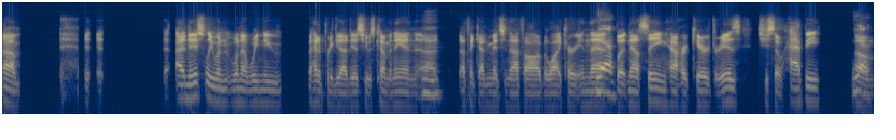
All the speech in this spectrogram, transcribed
um, it, it, initially, when when I, we knew I had a pretty good idea she was coming in, uh, Mm. I think I'd mentioned I thought I would like her in that. Yeah. But now seeing how her character is, she's so happy. Yeah. Um,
